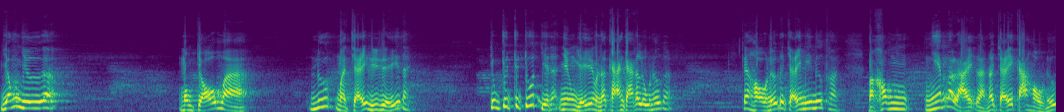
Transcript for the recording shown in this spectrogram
Giống như một chỗ mà nước mà chảy rỉ rỉ thôi. Chút chút chút chút vậy đó. Nhưng vậy mà nó cạn cả cái lưu nước đó. cái hồ nước nó chảy miếng nước thôi. Mà không nhém nó lại là nó chảy cả hồ nước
